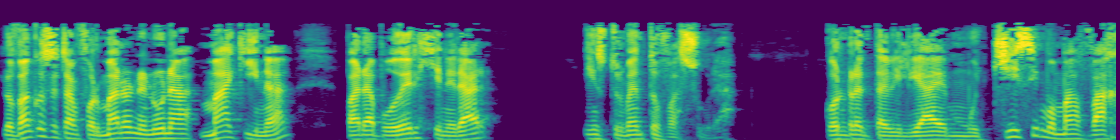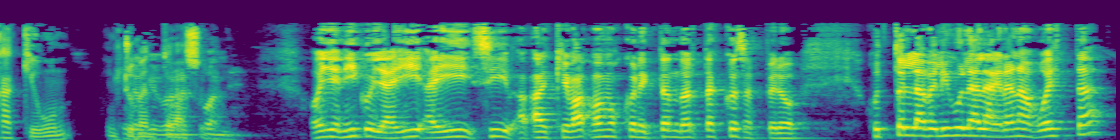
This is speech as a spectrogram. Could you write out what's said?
los bancos se transformaron en una máquina para poder generar instrumentos basura con rentabilidades muchísimo más bajas que un que lo que instrumento basura. Oye, Nico, y ahí, ahí sí, a- a que va- vamos conectando hartas cosas, pero justo en la película La Gran Apuesta,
